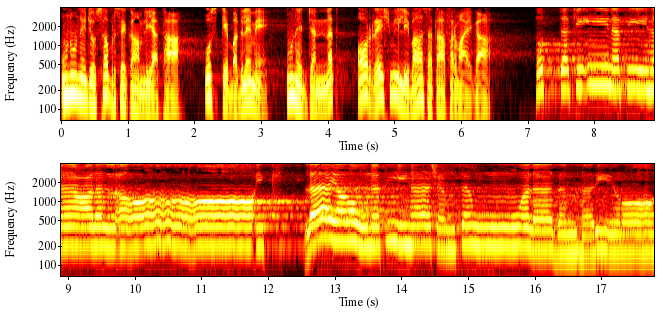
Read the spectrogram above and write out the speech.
انہوں نے جو صبر سے کام لیا تھا اس کے بدلے میں انہیں جنت اور ریشمی لباس عطا فرمائے گا۔ متكئين فيها على الارائك لا يرون فيها شمسا ولا زمهريرا.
